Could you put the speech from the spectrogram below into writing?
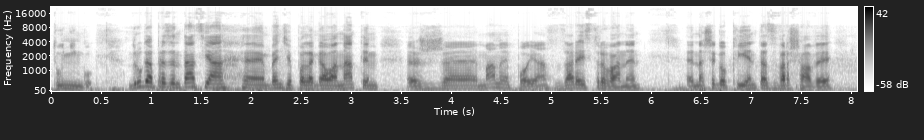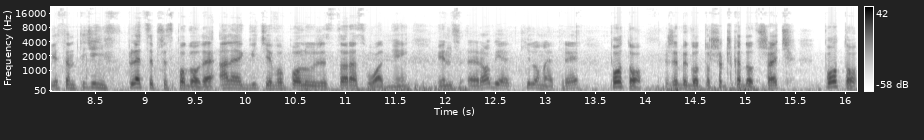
tuningu. Druga prezentacja e, będzie polegała na tym, że mamy pojazd zarejestrowany e, naszego klienta z Warszawy. Jestem tydzień w plecy przez pogodę, ale jak widzicie w Opolu już jest coraz ładniej, więc robię kilometry po to, żeby go troszeczkę dotrzeć, po to,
